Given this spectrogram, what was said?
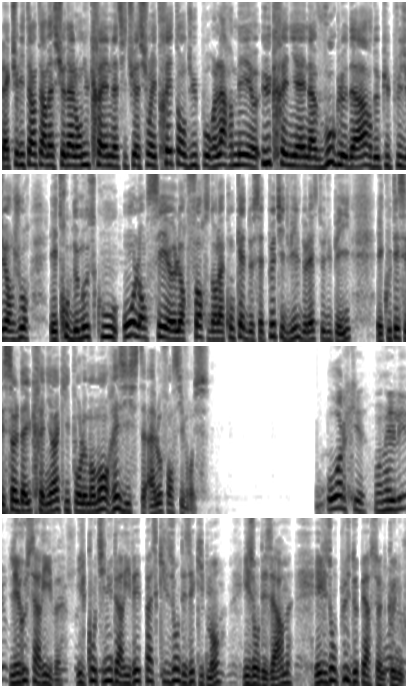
L'actualité internationale en Ukraine, la situation est très tendue pour l'armée euh, ukrainienne à Vougledar. Depuis plusieurs jours, les troupes de Moscou ont lancé euh, leurs forces dans la conquête de cette petite ville de l'est du pays. Écoutez ces soldats ukrainiens qui, pour le moment, résistent à l'offensive russe. Les Russes arrivent. Ils continuent d'arriver parce qu'ils ont des équipements, ils ont des armes et ils ont plus de personnes que nous.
